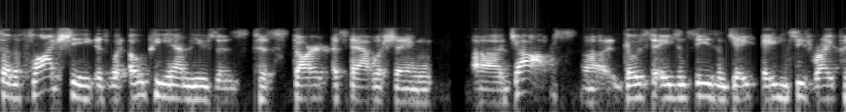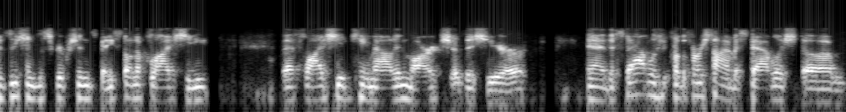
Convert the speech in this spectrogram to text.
So the fly sheet is what OPM uses to start establishing uh, jobs. Uh, it goes to agencies, and agencies write position descriptions based on a fly sheet. That fly sheet came out in March of this year, and established for the first time established um,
